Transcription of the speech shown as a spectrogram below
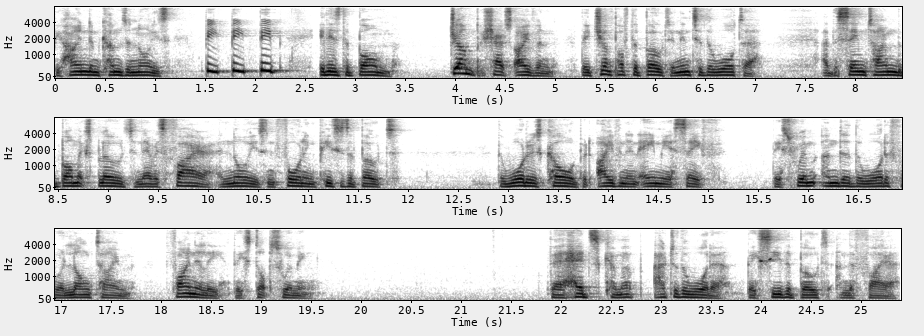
Behind them comes a noise. Beep, beep, beep. It is the bomb. Jump, shouts Ivan. They jump off the boat and into the water. At the same time, the bomb explodes, and there is fire and noise and falling pieces of boat. The water is cold, but Ivan and Amy are safe. They swim under the water for a long time. Finally, they stop swimming. Their heads come up out of the water. They see the boat and the fire.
